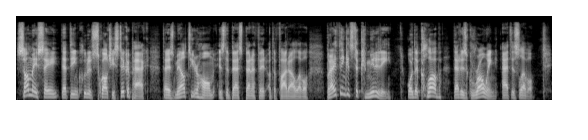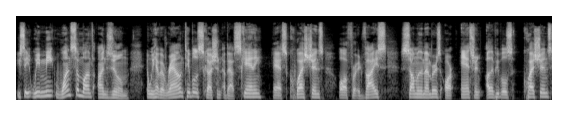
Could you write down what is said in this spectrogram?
Some may say that the included Squelchy sticker pack that is mailed to your home is the best benefit of the $5 level, but I think it's the community or the club that is growing at this level. You see, we meet once a month on Zoom and we have a roundtable discussion about scanning, ask questions, offer advice. Some of the members are answering other people's questions,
